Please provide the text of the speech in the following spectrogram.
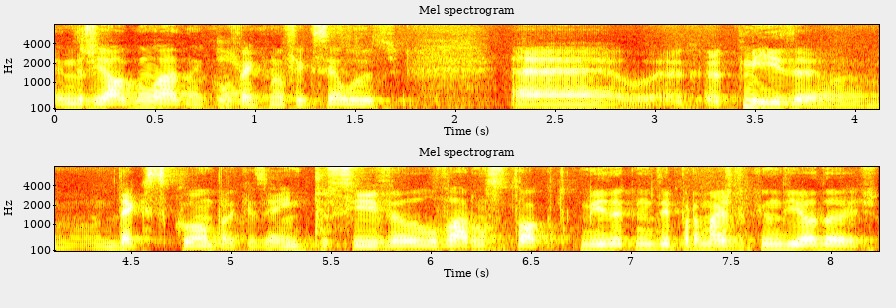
energia a algum lado, né? convém que não fique sem luzes. Ah, a, comida, onde é que se compra, quer dizer, é impossível levar um estoque de comida que me dê para mais do que um dia ou dois.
